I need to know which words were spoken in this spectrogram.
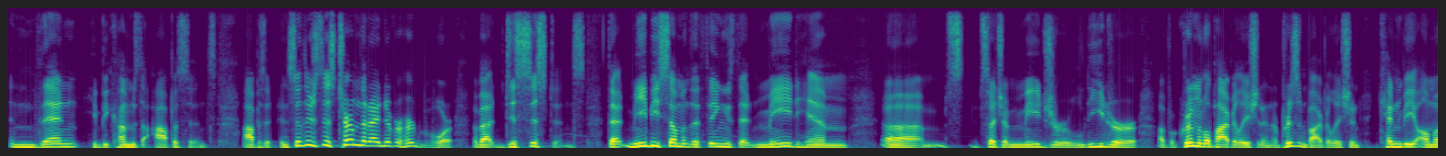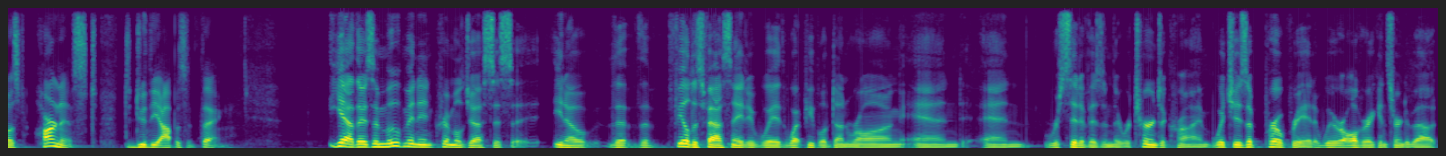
and then he becomes the opposite opposite. And so there's this term that I'd never heard before about desistance. That maybe some of the things that made him um, such a major leader of a criminal population and a prison population can be almost harnessed to do the opposite thing. Yeah, there's a movement in criminal justice. Uh, You know, the the field is fascinated with what people have done wrong and and recidivism, their return to crime, which is appropriate. We're all very concerned about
